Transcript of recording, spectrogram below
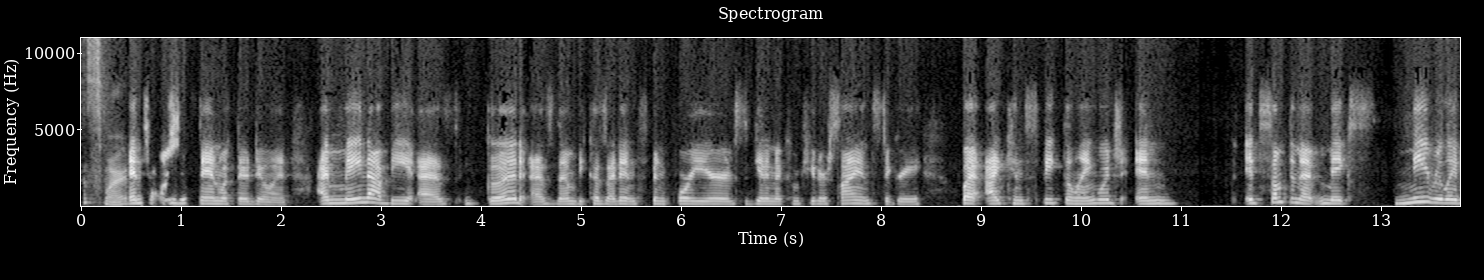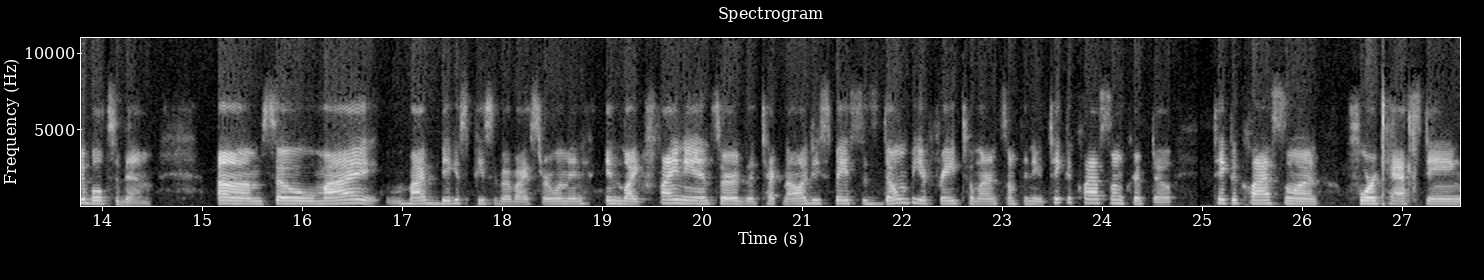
That's smart. And to understand what they're doing. I may not be as good as them because I didn't spend four years getting a computer science degree, but I can speak the language and it's something that makes me relatable to them. Um, so my my biggest piece of advice for women in like finance or the technology space is don't be afraid to learn something new. Take a class on crypto, take a class on forecasting,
